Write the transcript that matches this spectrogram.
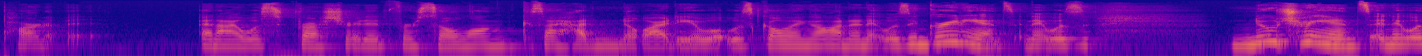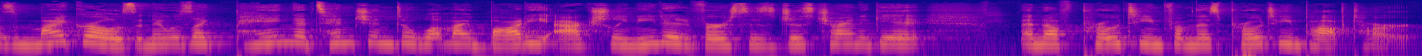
part of it. And I was frustrated for so long because I had no idea what was going on. And it was ingredients and it was nutrients and it was micros and it was like paying attention to what my body actually needed versus just trying to get enough protein from this protein Pop Tart.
